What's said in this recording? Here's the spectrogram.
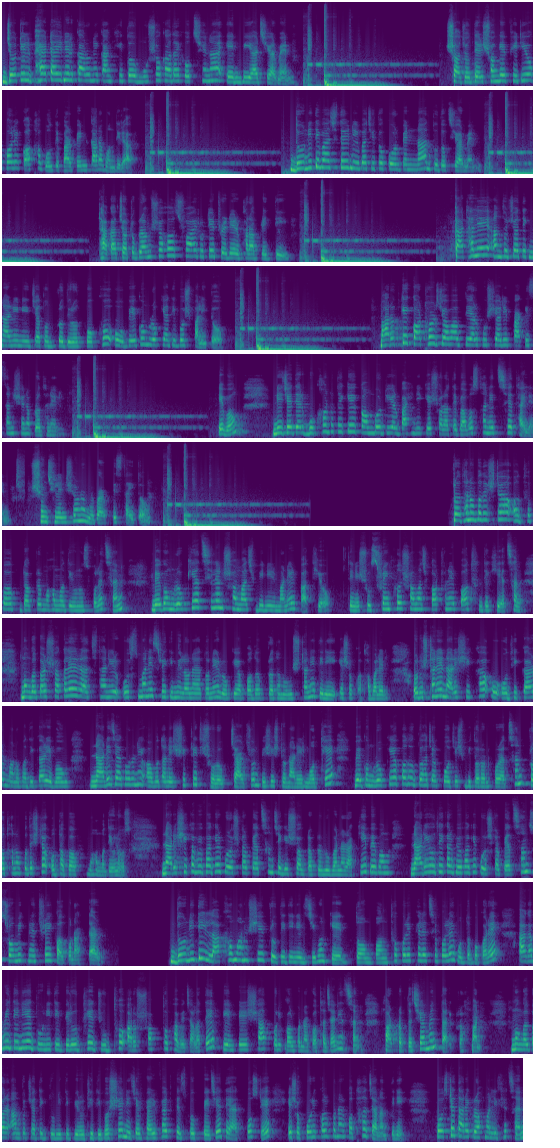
জটিল ভ্যাট আইনের কারণে কাঙ্ক্ষিত মূসক আদায় হচ্ছে না এনবিআর চেয়ারম্যান। স্বজনদের সঙ্গে ভিডিও কলে কথা বলতে পারবেন কারাবন্দীরা। দুর্নীতিবাজদের নির্বাচিত করবেন না দুদক চেয়ারম্যান। ঢাকা, চট্টগ্রাম সহ ছয় রুটে ট্রেনের ভাড়া বৃদ্ধি। কাঠালিয়ায় আন্তর্জাতিক নারী নির্যাতন প্রতিরোধ পক্ষ ও বেগম রোকেয়া দিবস পালিত। ভারতকে কঠোর জবাব দেওয়ার হুঁশিয়ারি পাকিস্তান সেনা প্রধানের এবং নিজেদের ভূখণ্ড থেকে কম্বোডিয়ার বাহিনীকে সরাতে ব্যবস্থা নিচ্ছে থাইল্যান্ড। শুনছিলেন সোনাম এবার বিস্তারিত। প্রধান উপদেষ্টা অধ্যাপক ডক্টর মোহাম্মদ ইউনুস বলেছেন, বেগম রোকিয়া ছিলেন সমাজ বিনির্মাণের পাথেয় তিনি সুশৃঙ্খল সমাজ গঠনের পথ দেখিয়েছেন। মঙ্গলবার সকালে রাজধানীর ওসমানী স্মৃতি মিলনায়তনে রোকেয়া পদক প্রদান অনুষ্ঠানে তিনি এসব কথা বলেন। অনুষ্ঠানে নারী শিক্ষা ও অধিকার, মানবাধিকার এবং নারী জাগরণে অবদানের স্বীকৃতি স্বরূপ চারজন বিশিষ্ট নারীর মধ্যে বেগম রোকেয়া পদক দু হাজার পঁচিশ বিতরণ করেছেন প্রধান উপদেষ্টা অধ্যাপক মোহাম্মদ ইউনুস। নারী শিক্ষা বিভাগের পুরস্কার পেয়েছেন চিকিৎসক ডক্টর রুবানা রাকিব এবং নারী অধিকার বিভাগে পুরস্কার পেয়েছেন শ্রমিক নেত্রী কল্পনা আক্তার। দুর্নীতি লাখো মানুষের প্রতিদিনের জীবনকে দম বন্ধ করে ফেলেছে বলে মন্তব্য করে আগামী দিনে দুর্নীতির বিরুদ্ধে যুদ্ধ আরও শক্তভাবে চালাতে বিএনপির সাত পরিকল্পনার কথা জানিয়েছেন ভারপ্রাপ্ত চেয়ারম্যান তারেক রহমান। মঙ্গলবার আন্তর্জাতিক দুর্নীতি বিরোধী দিবসে নিজের ভেরিফাইড ফেসবুক পেজে দেয়া এক পোস্টে এসব পরিকল্পনার কথা জানান তিনি। পোস্টে তারেক রহমান লিখেছেন,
